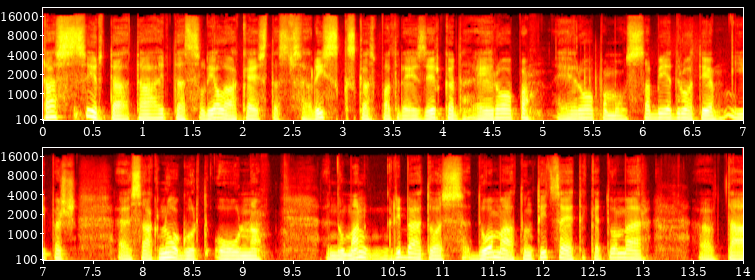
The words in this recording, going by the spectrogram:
tas ir, tā, tā ir tas lielākais tas risks, kas patreiz ir, kad Eiropa, Eiropa mūsu sabiedrotie īpaši e, sāk nogurt. Un, nu, man gribētos domāt un ticēt, ka tomēr e, tā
